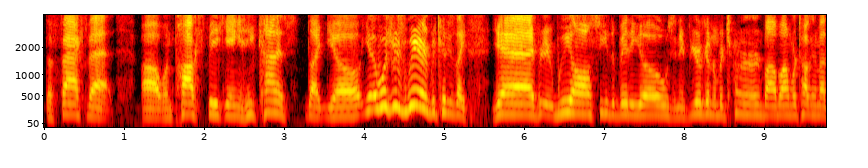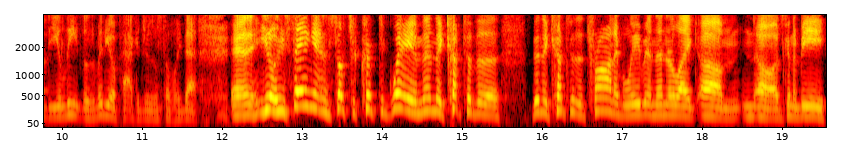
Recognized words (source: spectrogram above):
the fact that uh, when Pac speaking, he kind of like, yo, you know, which was weird because he's like, yeah, we all see the videos, and if you're gonna return, blah blah. And we're talking about the elite, those video packages and stuff like that, and you know, he's saying it in such a cryptic way, and then they cut to the. Then they cut to the Tron, I believe, and then they're like, um, no, it's going to be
